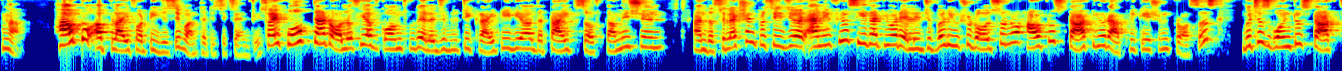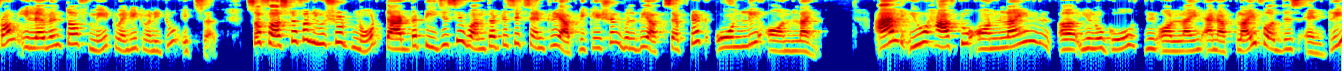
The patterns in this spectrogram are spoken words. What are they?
Now, how to apply for TGC 136 entry. So I hope that all of you have gone through the eligibility criteria, the types of commission and the selection procedure and if you see that you are eligible, you should also know how to start your application process which is going to start from 11th of May 2022 itself. So first of all, you should note that the TGC 136 entry application will be accepted only online and you have to online uh, you know go online and apply for this entry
